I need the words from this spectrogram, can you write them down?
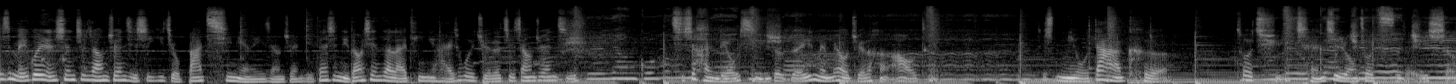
其实《玫瑰人生》这张专辑是一九八七年的一张专辑，但是你到现在来听，你还是会觉得这张专辑其实很流行，对不对？因为没有觉得很 out。就是纽大可作曲，陈志荣作词的一首歌。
